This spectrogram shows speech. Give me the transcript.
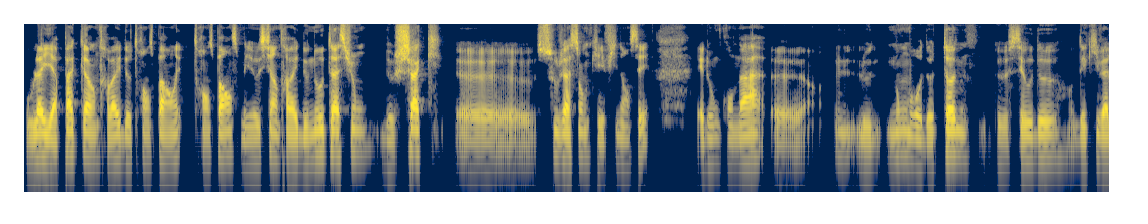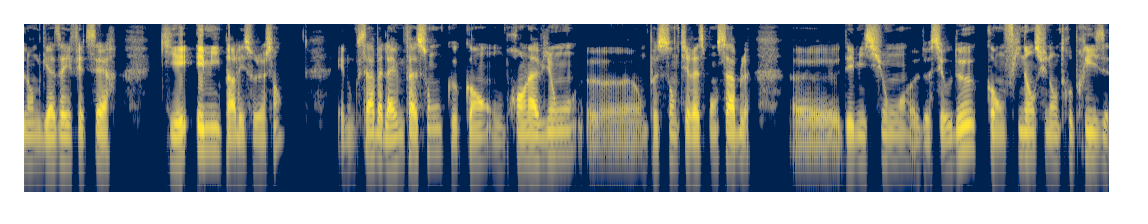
où là il n'y a pas qu'un travail de transparence, mais il y a aussi un travail de notation de chaque sous-jacent qui est financé. Et donc on a le nombre de tonnes de CO2, d'équivalent de gaz à effet de serre, qui est émis par les sous-jacents. Et donc ça, bah, de la même façon que quand on prend l'avion, euh, on peut se sentir responsable euh, d'émissions de CO2. Quand on finance une entreprise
